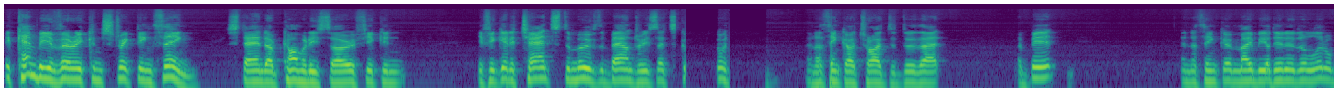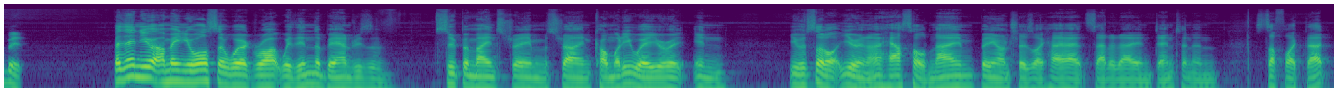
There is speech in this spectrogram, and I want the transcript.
it can be a very constricting thing, stand up comedy. So if you can if you get a chance to move the boundaries, that's good. And I think I tried to do that a bit. And I think maybe I did it a little bit. But then you, I mean, you also work right within the boundaries of super mainstream Australian comedy where you're in, you were sort of, in a household name, being on shows like Hey Hey It's Saturday and Denton and stuff like that.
